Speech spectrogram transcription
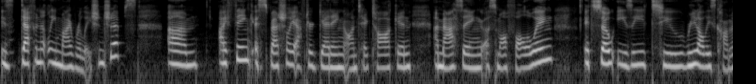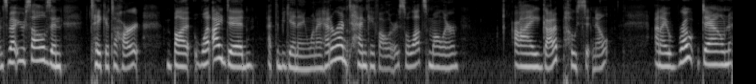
is definitely my relationships. Um, I think, especially after getting on TikTok and amassing a small following, it's so easy to read all these comments about yourselves and take it to heart. But what I did at the beginning, when I had around 10k followers, so a lot smaller, I got a post it note and I wrote down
